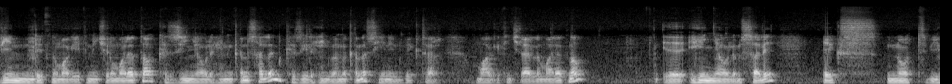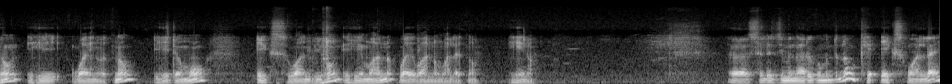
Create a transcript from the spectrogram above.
V ን እንዴት ነው ማግኘት የምንችለው ማለት ነው? ከዚህኛው ላይ ይህን እንቀንሳለን። ከዚህ ላይ ይህን በመቀነስ ይህንን vector ማግኘት እንችላለን ማለት ነው። ይሄኛው ለምሳሌ X naught ቢሆን ይሄ Y naught ነው። ይሄ ደግሞ X one ቢሆን ይሄ ማን ነው? Y one ነው ማለት ነው። ይሄ ነው። ስለዚህ የምናደርገው ምንድን ነው? ከ X one ላይ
